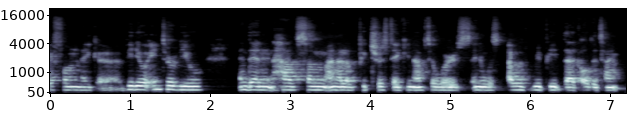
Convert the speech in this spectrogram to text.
iphone like a video interview and then have some analog pictures taken afterwards and it was i would repeat that all the time.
